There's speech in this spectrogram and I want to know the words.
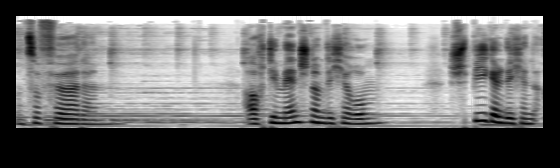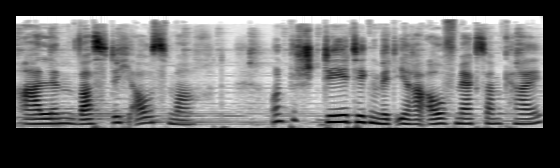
und zu fördern. Auch die Menschen um dich herum spiegeln dich in allem, was dich ausmacht und bestätigen mit ihrer Aufmerksamkeit,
